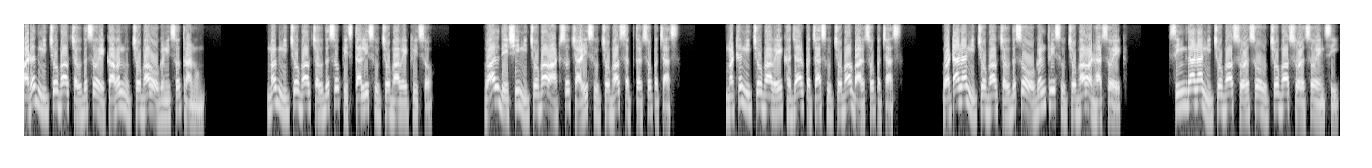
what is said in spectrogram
અડદ નીચો ભાવ ચૌદસો એકાવન ઊંચો ભાવ ઓગણીસો ત્રાણું. મગ નીચો ભાવ ચૌદસો પિસ્તાલીસ ઊંચો ભાવ એકવીસો. વાલ દેશી નીચો ભાવ આઠસો ચાળીસ ઊંચો ભાવ સત્તરસો પચાસ. મઠ નીચો ભાવ એક હજાર પચાસ ઊંચો ભાવ બારસો પચાસ. વટાણા નીચો ભાવ ચૌદસો ઓગણત્રીસ ઊંચો ભાવ અઢારસો એક. સિંગદાણા નીચો ભાવ સોળસો ઊંચો ભાવ સોળસો એંસી.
